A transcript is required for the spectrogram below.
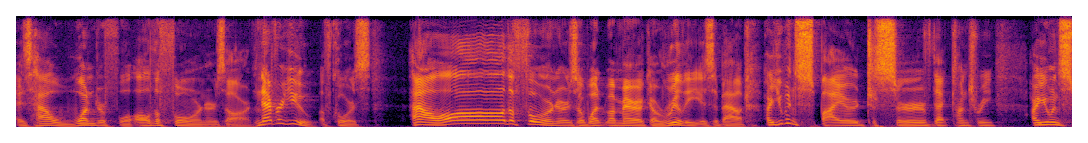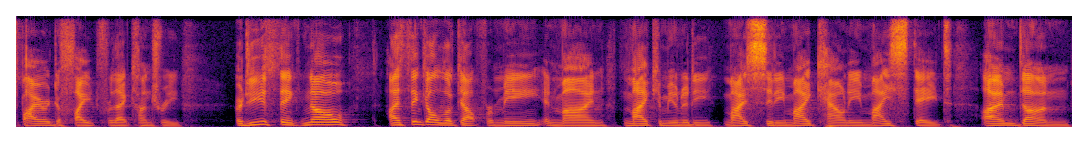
is how wonderful all the foreigners are. Never you, of course. How all the foreigners are what America really is about. Are you inspired to serve that country? Are you inspired to fight for that country? Or do you think, no, I think I'll look out for me and mine, my community, my city, my county, my state. I'm done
